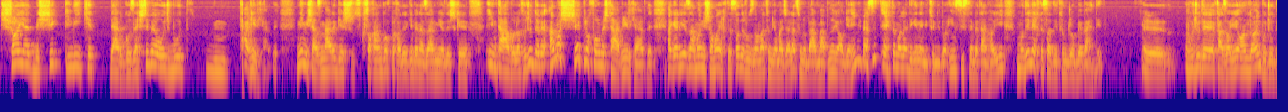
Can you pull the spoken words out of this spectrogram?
شاید به شکلی که در گذشته به اوج بود تغییر کرده. نمیشه از مرگش سخن گفت به خاطر که به نظر میادش که این تحولات وجود داره اما شکل و فرمش تغییر کرده. اگر یه زمانی شما اقتصاد روزنامهتون یا مجلتون رو بر مبنای آگهی میبستید احتمالا دیگه نمی‌تونید با این سیستم به تنهایی مدل اقتصادیتون رو ببندید. وجود فضای آنلاین وجود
